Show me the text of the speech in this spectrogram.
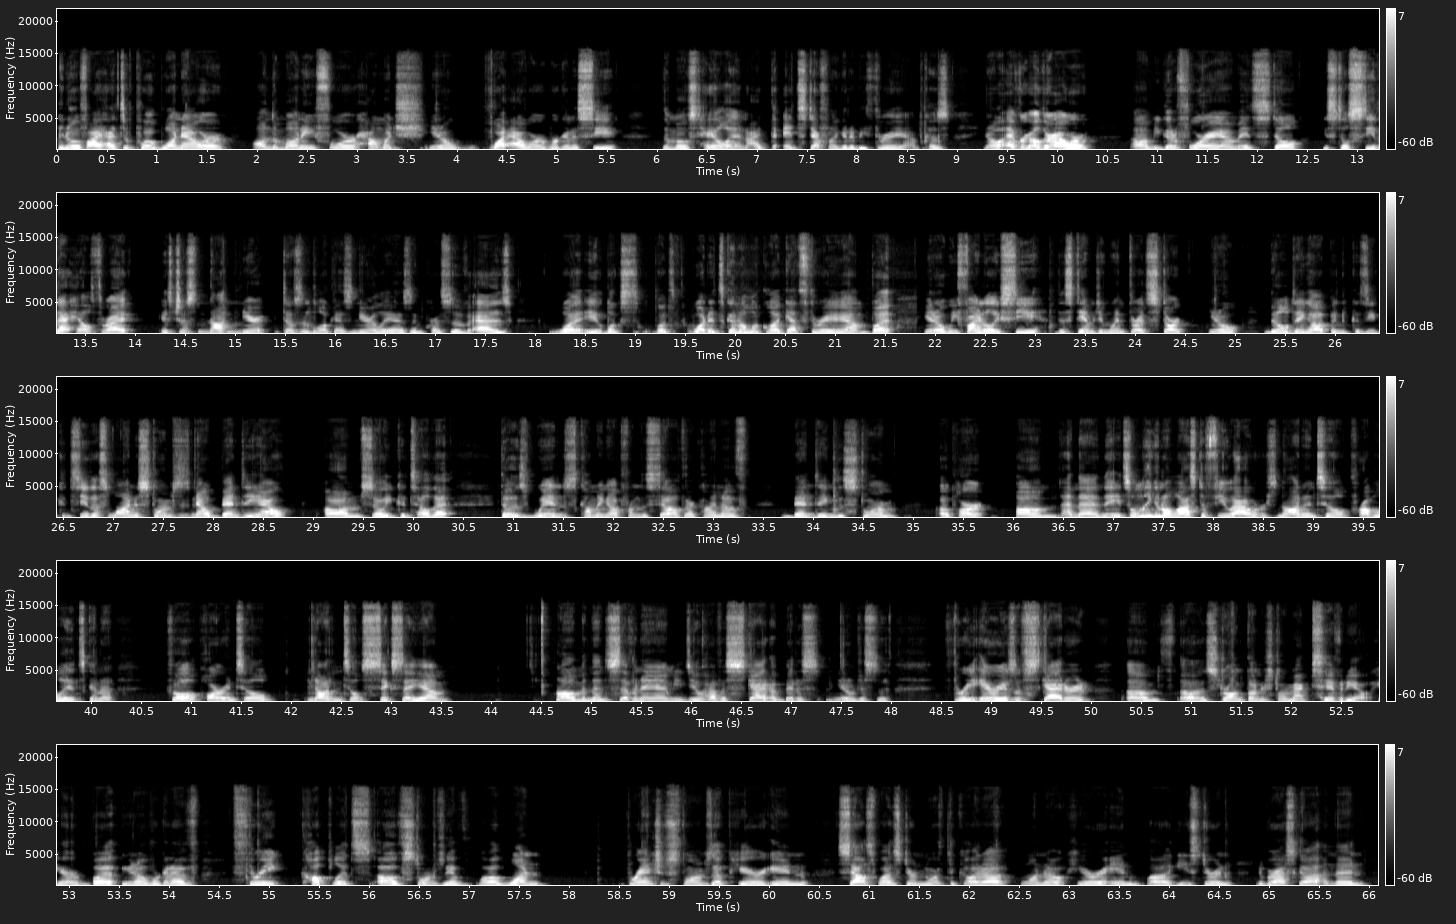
you know, if I had to put one hour on the money for how much, you know, what hour we're going to see the most hail in, I, it's definitely going to be 3 a.m. Because, you know, every other hour, um, you go to 4 a.m., it's still, you still see that hail threat. It's just not near, doesn't look as nearly as impressive as what it looks, what's, what it's to look like at 3 a.m. But, you know, we finally see this damaging wind threat start, you know, building up. And because you can see this line of storms is now bending out um, so you could tell that those winds coming up from the south are kind of bending the storm apart. Um, and then it's only to last a few hours, not until probably it's to fall apart until not until 6 a.m. Um, and then 7 a.m. you do have a scat a bit of you know just a, three areas of scattered um, uh, strong thunderstorm activity out here. But you know we're gonna have three couplets of storms. We have uh, one branch of storms up here in southwestern North Dakota, one out here in uh, eastern Nebraska, and then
